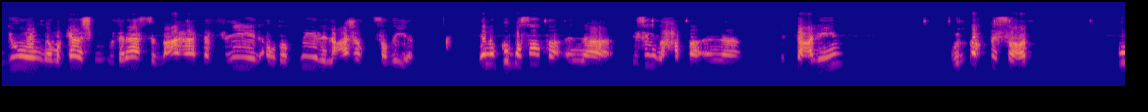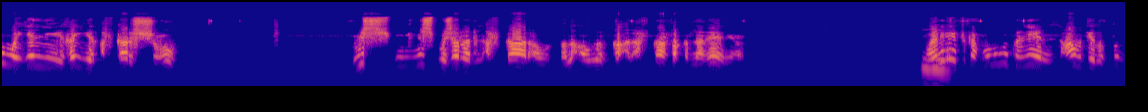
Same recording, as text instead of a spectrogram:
بدون لو ما كانش متناسب معها تفعيل أو تطوير العجله الاقتصاديه لأنه بكل بساطة إن يصير حتى إن التعليم والاقتصاد هو يلي يغير أفكار الشعوب. مش مش مجرد الأفكار أو أو إلقاء الأفكار فقط لا غير يعني. وهنا الفكرة ممكن هي عودتي للطب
